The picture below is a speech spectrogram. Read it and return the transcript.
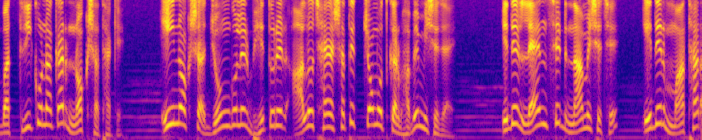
বা ত্রিকোণাকার নকশা থাকে। এই নকশা জঙ্গলের ভেতরের আলো ছায়ার সাথে চমৎকারভাবে মিশে যায়। এদের ল্যান্ডসেড নাম এসেছে এদের মাথার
